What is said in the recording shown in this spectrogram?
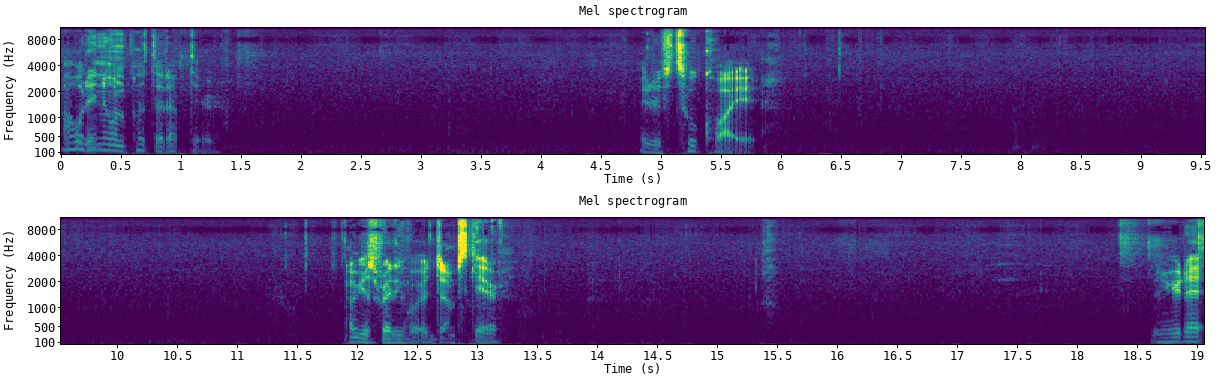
Why would anyone put that up there? It is too quiet. I'm just ready for a jump scare. You hear that?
